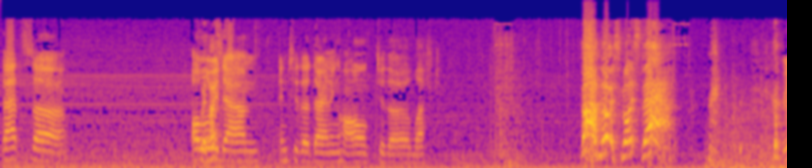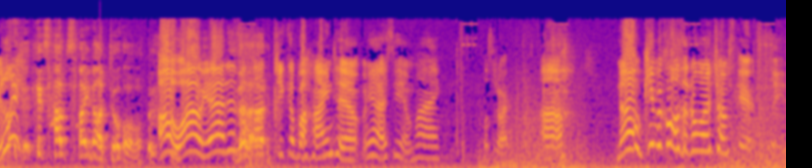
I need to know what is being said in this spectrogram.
That's uh. All Wait, the way that's- down into the dining hall to the left. Ah, no, it's not. It's there. Really? it's outside our door. Oh wow, yeah it is. I Look. thought Chica behind him. Yeah, I see him. Hi. Close the door. Uh, no, keep it closed. I don't want a jump scare, please.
